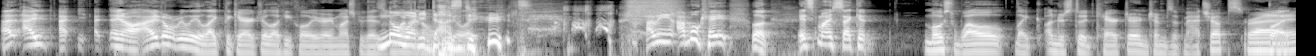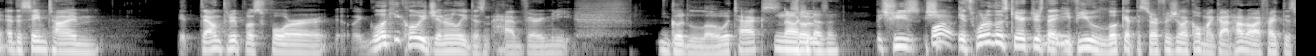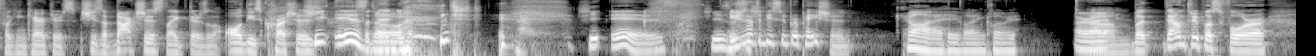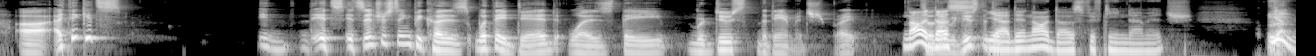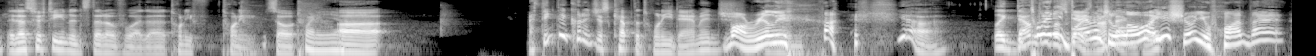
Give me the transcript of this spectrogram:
I, I, I, you know, I don't really like the character Lucky Chloe very much because Nobody don't does, like- dude. I mean, I'm okay. Look, it's my second most well like understood character in terms of matchups. Right. But at the same time, it, down three plus four, like Lucky Chloe generally doesn't have very many good low attacks. no, So she doesn't. She's she, Well- it's one of those characters that if you look at the surface, you're like, oh my god, how do I fight this fucking character? She's obnoxious. Like there's all these crushes. She is but then though. you she is. She's you just have to be super patient. God, I hate fighting Chloe. All right. Um, but down three plus four, uh, I think it's it, it's it's interesting because what they did was they reduced the damage, right? now so it does. reduced the yeah, now it does 15 damage. Yeah, it does fifteen instead of what uh, 20, 20. So 20, yeah. uh, I think they could have just kept the twenty damage. Well, really? then- yeah, like down three 20 plus four is damage not that low? Are you sure you want that?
